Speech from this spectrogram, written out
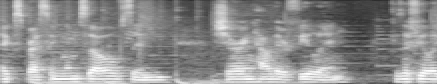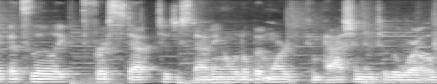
expressing themselves and sharing how they're feeling because I feel like that's the like first step to just adding a little bit more compassion into the world.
